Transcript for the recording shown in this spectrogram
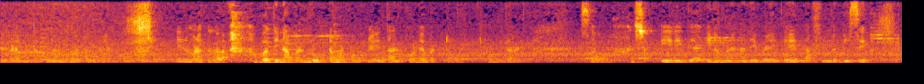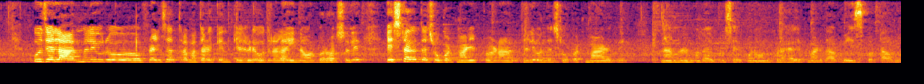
ಕೆಳಗಡೆ ಮಾತಾಡ್ಕೊಂಡು ನನಗೆ ಹೊರಟೋಗಿದ್ದಾರೆ. ಏನು ಮಾಡೋಕ್ಕಾಗಲ್ಲ. ಹಬ್ಬದ ದಿನ ಬಂದರೂ ಊಟ ಮಾಡ್ಕೊಂಡು ಹೋಗಲಿ ಅಂತ ಅಂದ್ಕೊಂಡೆ ಬಟ್ ಹೋಗಿದ್ದಾರೆ. ಸೊ ಅಷ್ಟೇ. ಈ ರೀತಿಯಾಗಿ ನಮ್ಮನೆ ನದಿ ಬೆಳಗ್ಗೆ ಎಲ್ಲ ಫುಲ್ ಬಿಸಿ ಪೂಜೆ ಎಲ್ಲ ಆದಮೇಲೆ ಇವರು ಫ್ರೆಂಡ್ಸ್ ಹತ್ರ ಮಾತಾಡೋಕ್ಕೆ ಅಂತ ಕೆಳಗಡೆ ಹೋದ್ರಲ್ಲ, ಇನ್ನು ಅವ್ರು ಬರೋ ಅಷ್ಟರಲ್ಲಿ ಎಷ್ಟಾಗುತ್ತೆ ಅಷ್ಟು ಒಬ್ಬಟ್ಟು ಮಾಡಿಟ್ಬೋಣ ಅಂಥೇಳಿ ಒಂದಷ್ಟು ಒಬ್ಬಟ್ಟು ಮಾಡಿದ್ವಿ. ನಾನು ನನ್ನ ಮಗ ಇಬ್ಬರು ಸೇರ್ಕೊಂಡು ಅವನು ಕೂಡ ಹೆಲ್ಪ್ ಮಾಡ್ದ, ಬೇಯಿಸ್ಕೊಟ್ಟ ಅವನು.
